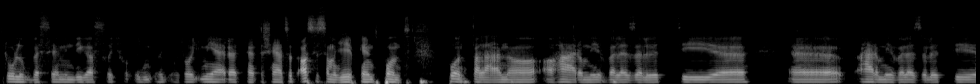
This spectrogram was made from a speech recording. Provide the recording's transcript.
róluk beszél mindig az, hogy, hogy, hogy, hogy, hogy milyen rettenetesen játszott. Azt hiszem, hogy egyébként pont, pont talán a, a három évvel ezelőtti három évvel ezelőtti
